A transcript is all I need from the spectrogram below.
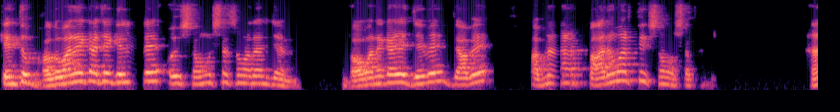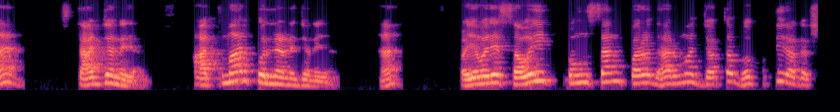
কিন্তু ভগবানের কাছে গেলে ওই সমস্যা সমাধানের জন্য ভগবানের কাছে যাবে যাবে, আপনার পারমার্থিক সমস্যা থাকে। হ্যাঁ? তার জন্য যাবে। আত্মার কল্যাণের জন্য যাবে। হ্যাঁ? ওই যে সবই পুংসাং পরধর্ম, যত ভক্তির আদর্শ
